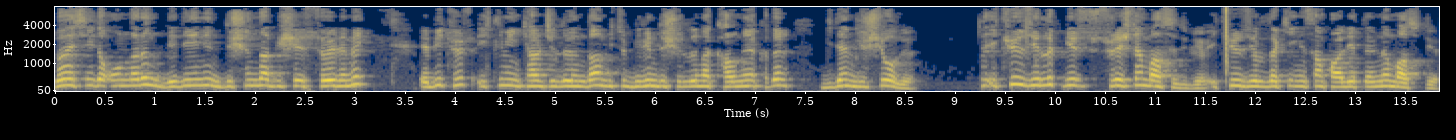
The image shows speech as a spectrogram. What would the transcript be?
Dolayısıyla onların dediğinin dışında bir şey söylemek e, bir tür iklim inkarcılığından bir tür bilim dışılığına kalmaya kadar giden bir şey oluyor. 200 yıllık bir süreçten bahsediliyor. 200 yıldaki insan faaliyetlerinden bahsediyor.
